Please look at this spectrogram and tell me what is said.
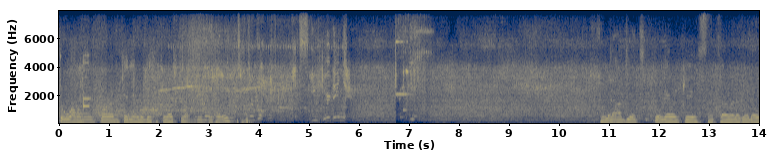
তো আমাদের পড়ার ক্যারিয়ারটা বেশি ক্লাস ক্লাস দেখতে দেখাবে সবাই আজই আছে প্রোগ্রামারকে সাবস্ক্রাইবটা করে দাও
